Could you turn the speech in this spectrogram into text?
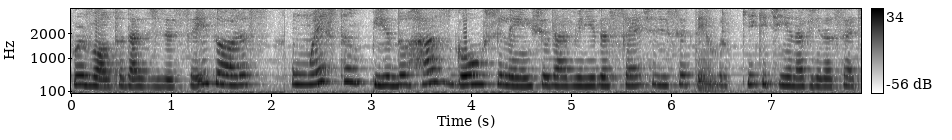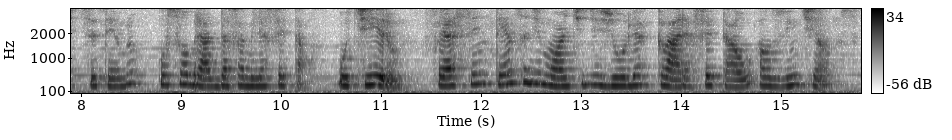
por volta das 16 horas, um estampido rasgou o silêncio da Avenida 7 de Setembro. O que, que tinha na Avenida 7 de Setembro? O sobrado da família Fetal. O tiro foi a sentença de morte de Júlia Clara Fetal aos 20 anos.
